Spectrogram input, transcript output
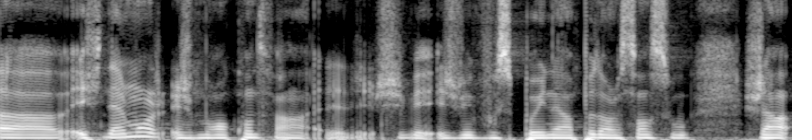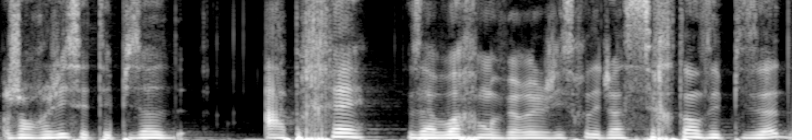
Euh, et finalement, je me rends compte, enfin, je vais, je vais vous spoiler un peu dans le sens où j'enregistre cet épisode après avoir enregistré déjà certains épisodes.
